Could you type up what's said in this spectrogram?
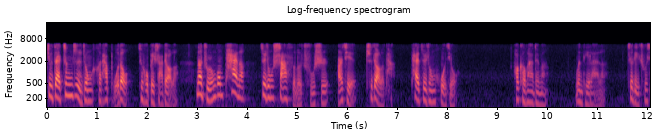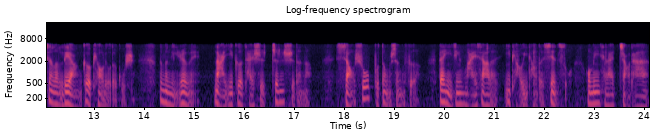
就在争执中和他搏斗，最后被杀掉了。那主人公派呢？最终杀死了厨师，而且吃掉了他。派最终获救。好可怕，对吗？问题来了，这里出现了两个漂流的故事。那么你认为哪一个才是真实的呢？小说不动声色，但已经埋下了一条一条的线索。我们一起来找答案，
